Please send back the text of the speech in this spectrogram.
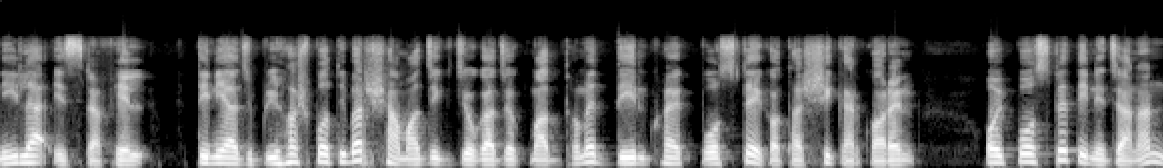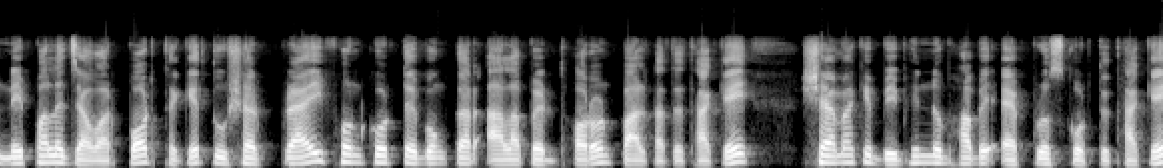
নীলা ইস্টাফিল তিনি আজ বৃহস্পতিবার সামাজিক যোগাযোগ মাধ্যমে দীর্ঘ এক পোস্টে কথা স্বীকার করেন। ওই পোস্টে তিনি জানান, নেপালে যাওয়ার পর থেকে তুষার প্রায়ই ফোন করতে এবং তার আলাপের ধরন পাল্টাতে থাকে। সে আমাকে বিভিন্নভাবে অ্যাপ্রোচ করতে থাকে।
